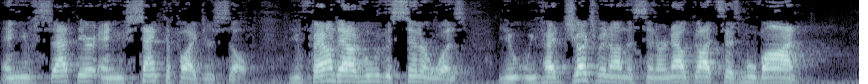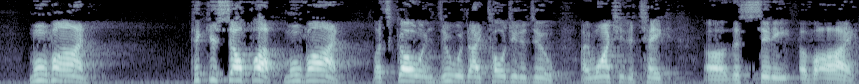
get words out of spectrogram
And you've sat there and you've sanctified yourself. You found out who the sinner was. You, we've had judgment on the sinner. Now God says, move on. Move on. Pick yourself up. Move on. Let's go and do what I told you to do. I want you to take uh, the city of Ai.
